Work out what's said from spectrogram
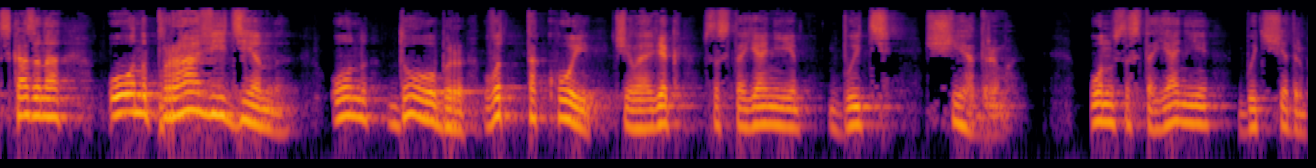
сказано, он праведен, он добр. Вот такой человек в состоянии быть щедрым. Он в состоянии быть щедрым.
